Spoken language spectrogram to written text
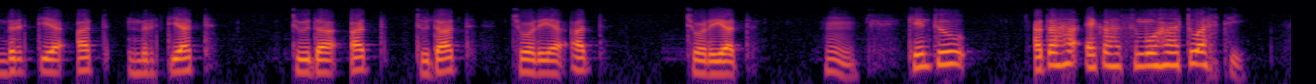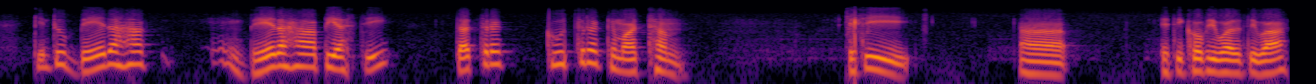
नृत्य अत्, नृत्यत्, तुद अत्, तुदत्, चोर्य अत्, चोरयत्। हम्म। किन्तु अतः एकः समूहः तु अस्ति। किन्तु भेदः भेदः अपि अस्ति। तत्र कुत्र किमर्थम्? इति कोऽपि वदति वा?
